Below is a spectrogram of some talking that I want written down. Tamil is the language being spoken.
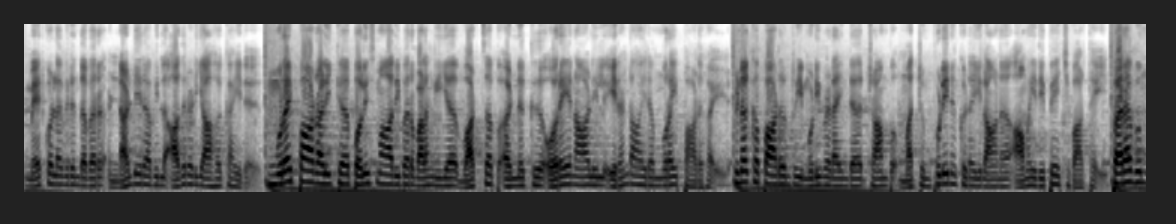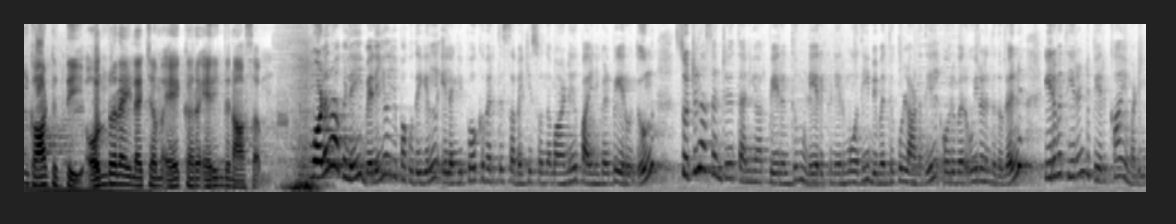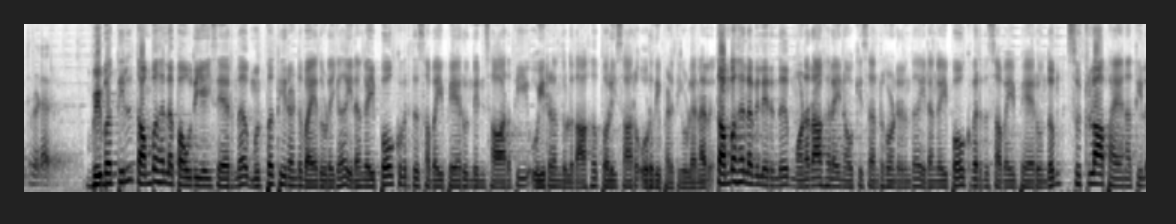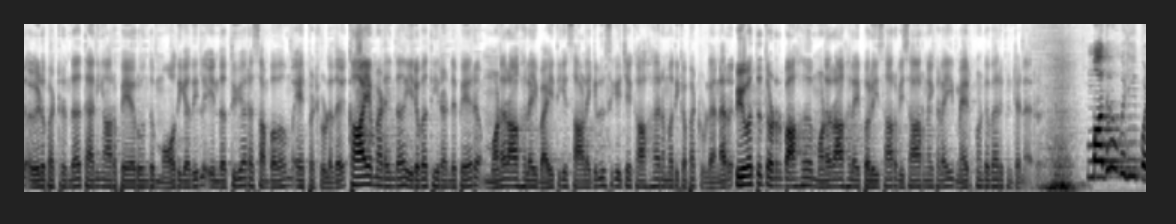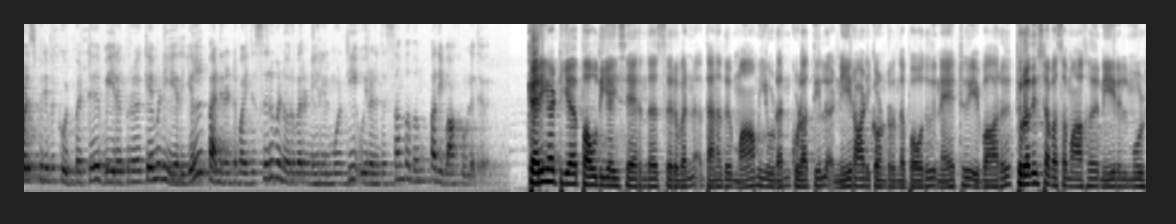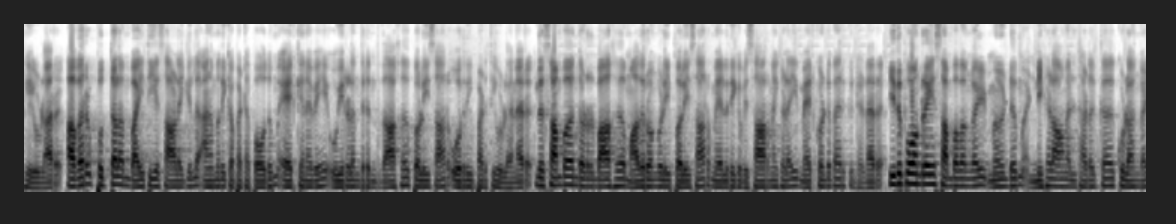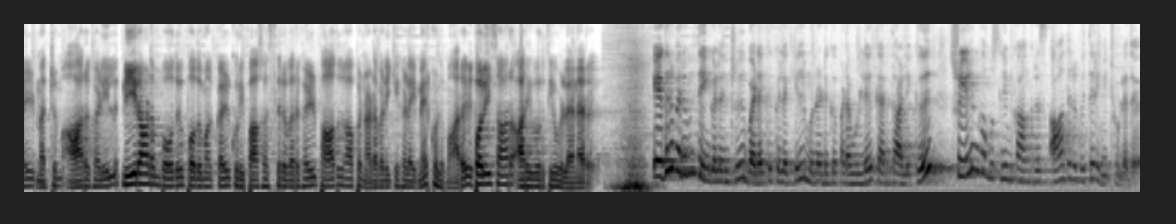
மேற்கொள்ளவிருந்தவர் நள்ளிரவில் அதிரடியாக கைது. முறைப்பாடு அளிக்க போலீஸ் மா அதிபர் வழங்கிய வாட்ஸ்அப் எண்ணுக்கு ஒரே நாளில் இரண்டாயிரம் முறைப்பாடுகள். பிணக்கப்பாடின்றி முடிவடைந்த ட்ரம்ப் மற்றும் புடினுக்கு இடையிலான அமைதி பேச்சுவார்த்தை. பரவும் காட்டுத்தீ ஒன்றரை லட்சம் ஏக்கர் எரிந்து நாசம். மொனராகலை வெளியாய பகுதியில் இலங்கை போக்குவரத்து சபைக்கு சொந்தமான பயணிகள் பேருந்தும் சுற்றுலா சென்று தனியார் பேருந்தும் நேருக்கு நேர் மோதி விபத்துக்குள்ளானதில் ஒருவர் உயிரிழந்ததுடன் இருபத்தி இரண்டு பேர் காயமடைந்துள்ளனர். விபத்தில் தம்பகல்ல பகுதியை சேர்ந்த முப்பத்தி இரண்டு வயதுடைய இலங்கை போக்குவரத்து சபை பேருந்தின் சாரதி உயிரிழந்துள்ளதாக போலீசார் உறுதிப்படுத்தியுள்ளனர். தம்பகல்லவிலிருந்து மொனராகலை நோக்கி சென்று கொண்டிருந்த இலங்கை போக்குவரத்து சபை பேருந்தும் சுற்றுலா பயணத்தில் ஈடுபட்டிருந்த தனியார் பேருந்தும் மோதியதில் இந்த துயர சம்பவம் ஏற்பட்டுள்ளது. காயமடைந்த இருபத்தி இரண்டு பேர் மொனராகலை வைத்தியசாலையில் சிகிச்சைக்காக அனுமதிக்கப்பட்டுள்ளனர். விபத்து தொடர்பாக மொனராகலை போலீசார் விசாரணைகளை மேற்கொண்டு வருகின்றனர். மதுரகுலி போலீஸ் பிரிவுக்கு உட்பட்டு வீரபுர கெமினி ஏரியில் பன்னிரண்டு வயது சிறுவன் ஒருவர் நீரில் மூழ்கி உயிரிழந்த சம்பவம் பதிவாகியுள்ளது கரிகட்டிய பகுதியை சேர்ந்த சிறுவன் தனது மாமியுடன் குளத்தில் நீராடி கொண்டிருந்த போது நேற்று இவ்வாறு துரதிர்ஷ்டவசமாக நீரில் மூழ்கியுள்ளார். அவர் புத்தளம் வைத்தியசாலையில் அனுமதிக்கப்பட்ட போதும் ஏற்கனவே உயிரிழந்திருந்ததாக போலீசார் உறுதிப்படுத்தியுள்ளனர். இந்த சம்பவம் தொடர்பாக மதுரங்குழி போலீசார் மேலதிக விசாரணைகளை மேற்கொண்டு வருகின்றனர். இதுபோன்றே சம்பவங்கள் மீண்டும் நிகழாமல் தடுக்க குளங்கள் மற்றும் ஆறுகளில் நீராடும் போது பொதுமக்கள் குறிப்பாக சிறுவர்கள் பாதுகாப்பு நடவடிக்கைகளை மேற்கொள்ளுமாறு போலீசார் அறிவுறுத்தியுள்ளனர். எதிர்வரும் திங்களன்று வடக்கு கிழக்கில் முன்னெடுக்கப்படவுள்ள கர்த்தாலிக்கு ஸ்ரீலங்கா முஸ்லிம் காங்கிரஸ் ஆதரவு தெரிவித்துள்ளது.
